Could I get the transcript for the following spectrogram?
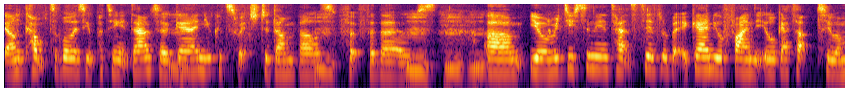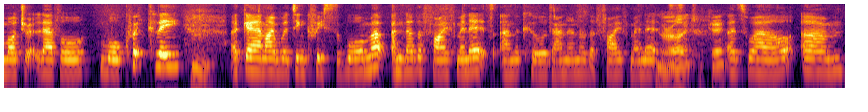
uncomfortable as you're putting it down. So again, you could switch to dumbbells for, for those. Mm, mm, mm. Um, you're reducing the intensity a little bit. Again, you'll find that you'll get up to a moderate level more quickly. Hmm. Again, I would increase the warm up another five minutes and the cool down another five minutes Right. Okay. as well. Um,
